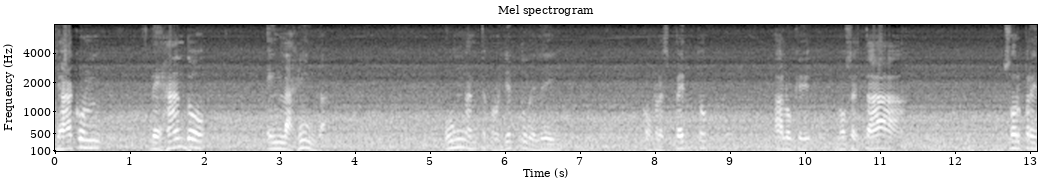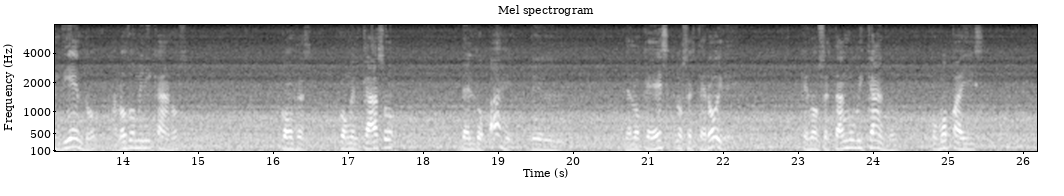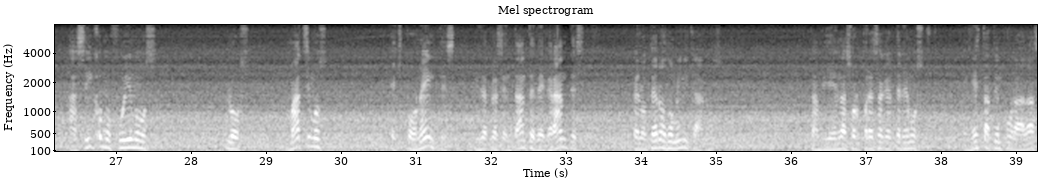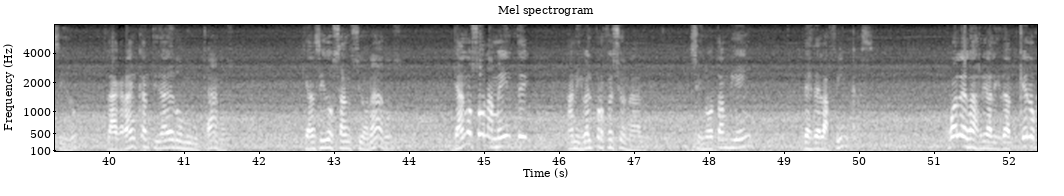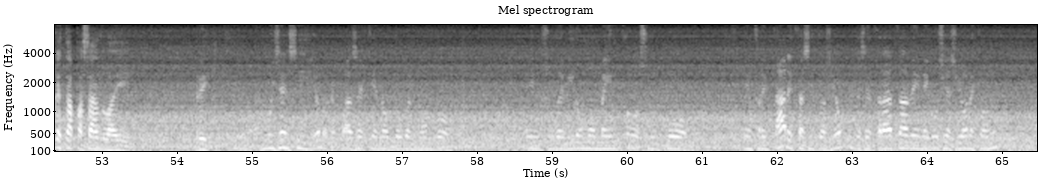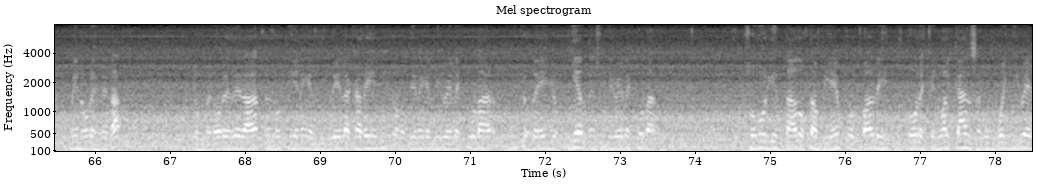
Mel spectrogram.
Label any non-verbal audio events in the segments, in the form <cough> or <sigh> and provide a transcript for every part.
ya con dejando en la agenda un anteproyecto de ley con respecto a lo que nos está sorprendiendo a los dominicanos con, el caso del dopaje, del- de lo que es los esteroides, que nos están ubicando como país, así como fuimos los máximos exponentes y representantes de grandes peloteros dominicanos, también la sorpresa que tenemos en esta temporada ha sido la gran cantidad de dominicanos que han sido sancionados, ya no solamente a nivel profesional, sino también desde las fincas. ¿Cuál es la realidad? ¿Qué es lo que está pasando ahí, Ricky? Es muy sencillo, lo que pasa es que no todo el mundo en su debido momento supo enfrentar esta situación, porque se trata de negociaciones con menores de edad. Los menores de edad no tienen el nivel académico, no tienen el nivel escolar, muchos de ellos pierden su nivel escolar. Son orientados también por padres y tutores que no alcanzan un buen nivel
